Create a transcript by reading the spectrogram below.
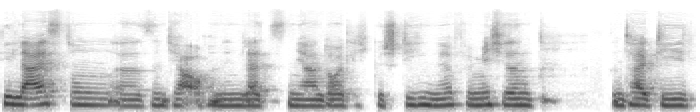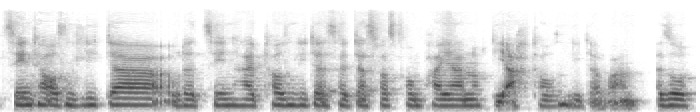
die Leistungen äh, sind ja auch in den letzten Jahren deutlich gestiegen. Ne? Für mich sind, sind halt die 10.000 Liter oder 10.500 Liter ist halt das, was vor ein paar Jahren noch die 8.000 Liter waren. Also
